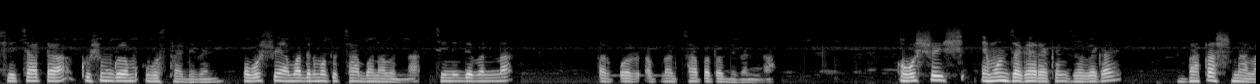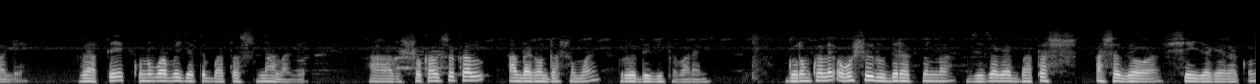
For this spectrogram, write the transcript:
সেই চাটা কুসুম গরম অবস্থায় দেবেন। অবশ্যই আমাদের মতো চা বানাবেন না, চিনি দেবেন না, তারপর আপনার চা পাতা দেবেন না। অবশ্যই এমন জায়গায় রাখেন যে জায়গায় বাতাস না লাগে। রাতে কোনোভাবে যাতে বাতাস না লাগে। আর সকাল সকাল আধা ঘণ্টা সময় রোদে দিতে পারেন। গরমকালে অবশ্যই রোদে রাখবেন না, যে জায়গায় বাতাস আসা যাওয়া সেই জায়গায় রাখুন।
